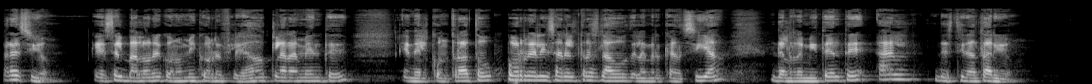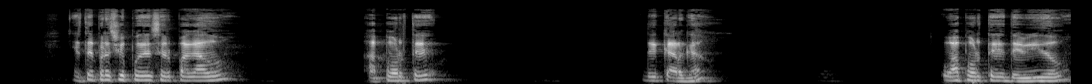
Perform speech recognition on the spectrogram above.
Precio, es el valor económico reflejado claramente en el contrato por realizar el traslado de la mercancía del remitente al destinatario. Este precio puede ser pagado aporte de carga o aporte debido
